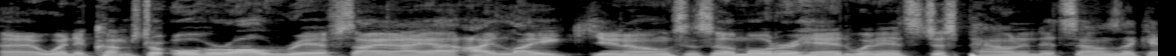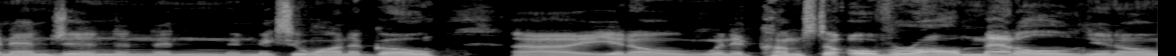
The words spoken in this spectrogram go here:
Uh, when it comes to overall riffs, I, I, I like you know since a Motorhead when it's just pounding, it sounds like an engine and, and it makes you want to go. Uh, you know when it comes to overall metal, you know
